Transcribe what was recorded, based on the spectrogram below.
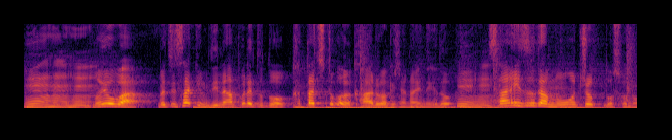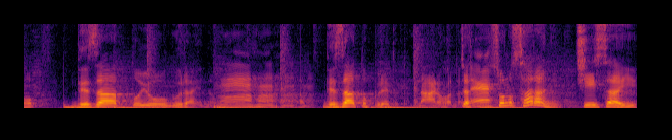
うんうんうん。の要は別にさっきのディナープレートと形とかが変わるわけじゃないんだけど、サイズがもうちょっとそのデザート用ぐらいのうんうんうんデザートプレートと。なるほじゃあどねそのさらに小さい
